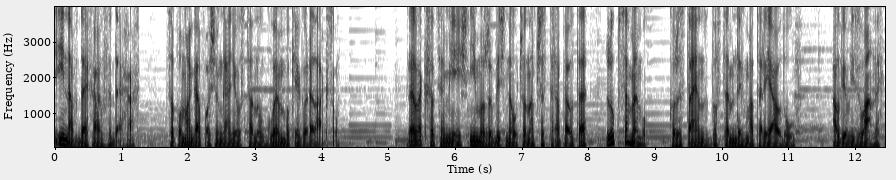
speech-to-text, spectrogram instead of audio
i na wdechach, wydechach, co pomaga w osiąganiu stanu głębokiego relaksu. Relaksacja mięśni może być nauczona przez terapeutę lub samemu, korzystając z dostępnych materiałów audiowizualnych.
